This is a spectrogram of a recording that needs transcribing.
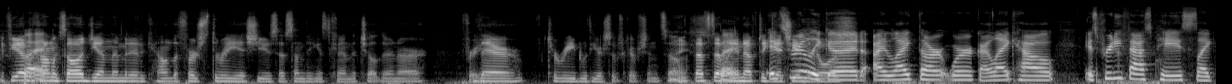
If you have But- a Comixology Unlimited account, the first three issues of Something Is Killing the Children are Free. there to read with your subscription. So Nice. that's definitely but enough to get it's you. really the good i like the artwork i like how it's pretty fast paced like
